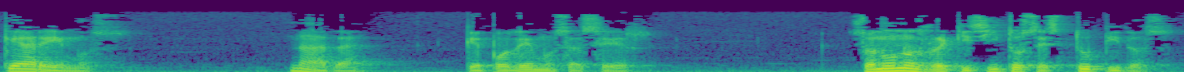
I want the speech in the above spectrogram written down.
¿qué haremos? Nada, ¿qué podemos hacer? Son unos requisitos estúpidos.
